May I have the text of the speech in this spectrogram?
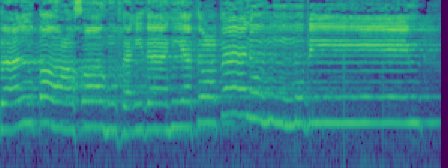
فألقى عصاه فإذا هي ثعبان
